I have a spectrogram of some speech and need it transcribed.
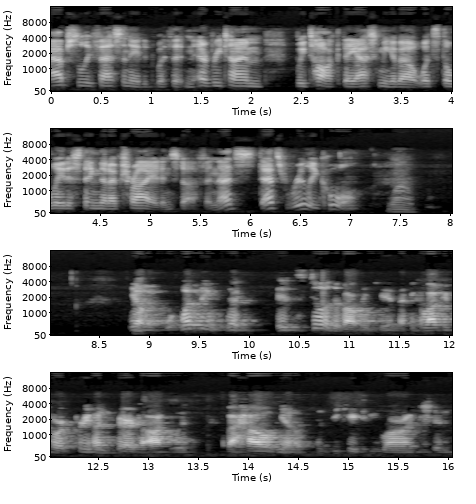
absolutely fascinated with it. And every time we talk, they ask me about what's the latest thing that I've tried and stuff. And that's that's really cool. Wow. Yeah, one thing that it's still a development kit. I think a lot of people are pretty unfair to Oculus about how you know the DK2 launch and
